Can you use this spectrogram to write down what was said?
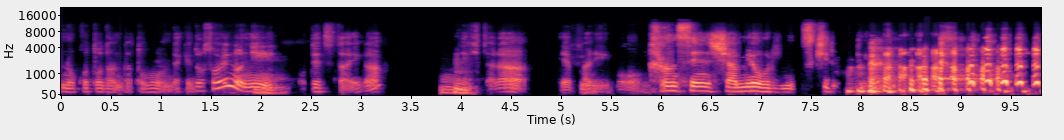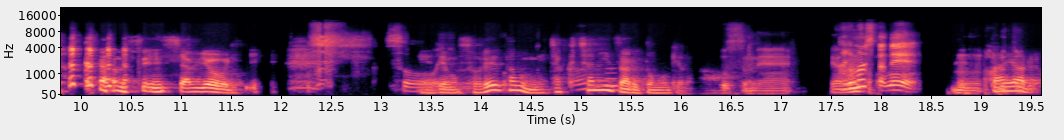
のことなんだと思うんだけど、そういうのにうんお手伝いがうんできたら、やっぱりもう感染者冥利に尽きる。感染者冥利。そういう。えでもそれ多分めちゃくちゃニーズあると思うけどな。そうっすね。ありました。ね。なんか絶対ある。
